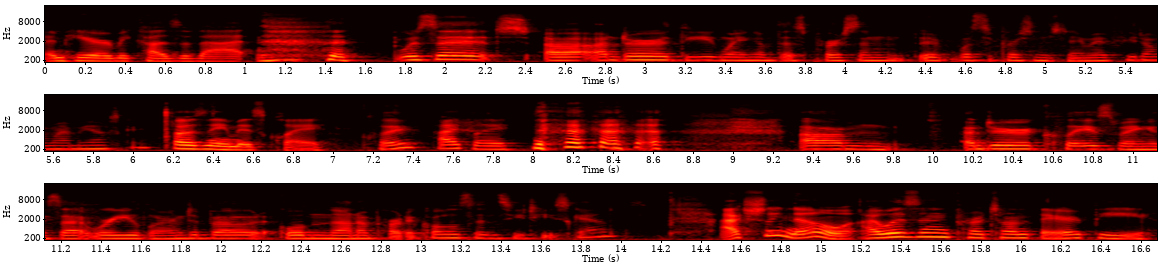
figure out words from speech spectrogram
am here because of that. Was it uh, under the wing of this person? What's the person's name, if you don't mind me asking? oh, his name is Clay. Clay? Hi, Clay. Um, under Clay's wing, is that where you learned about golden nanoparticles and CT scans? Actually, no. I was in proton therapy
